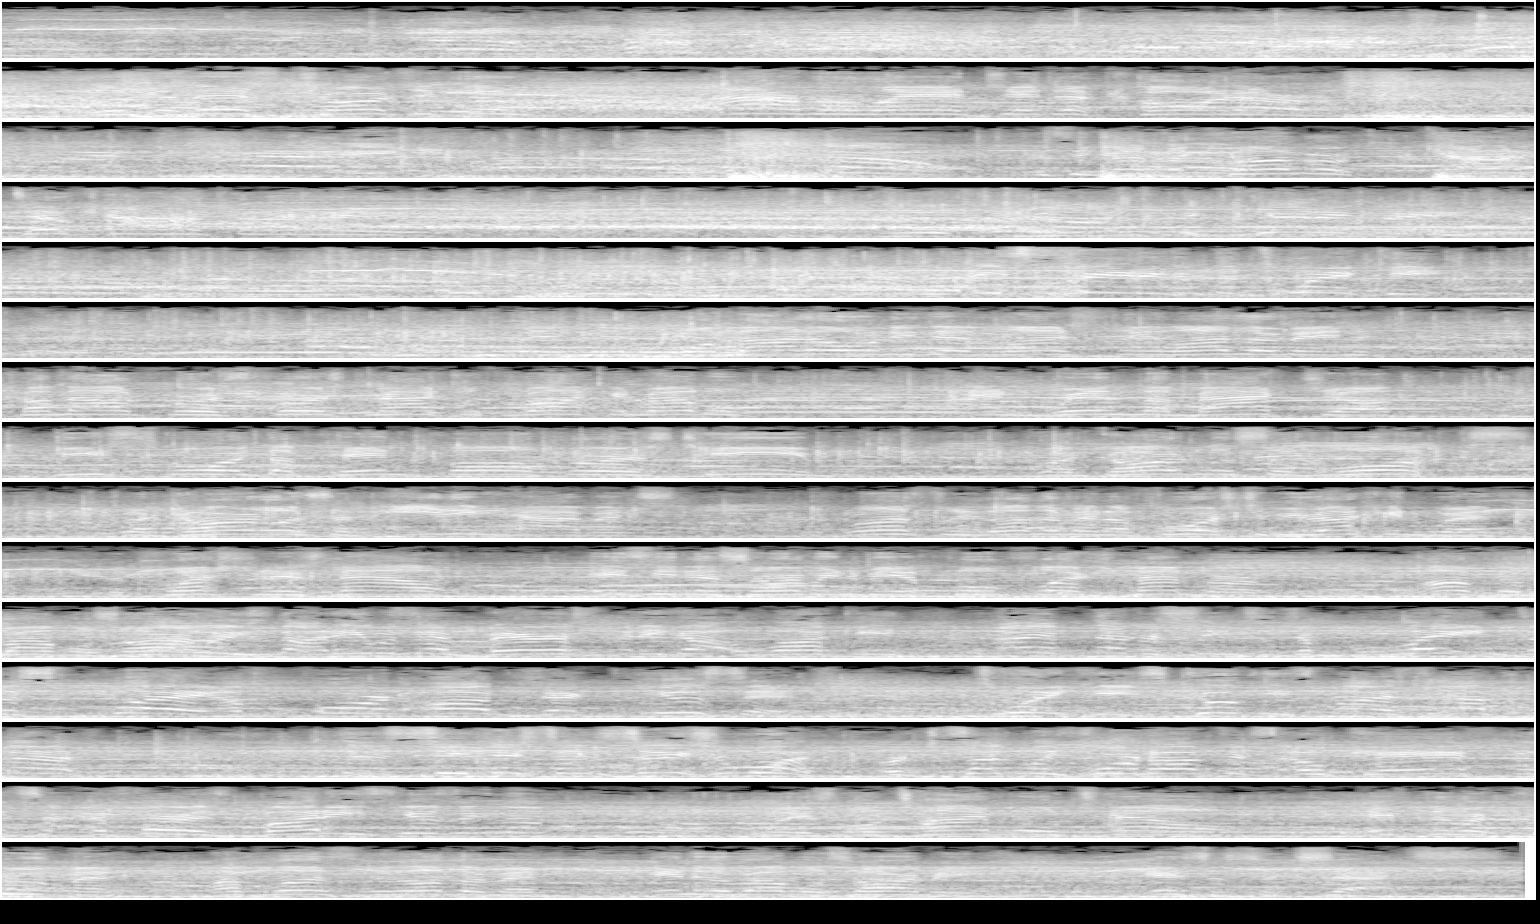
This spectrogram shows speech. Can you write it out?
Look at this, charging through. Avalanche in the corner. Leatherman come out for his first match with Rockin' Rebel and win the matchup, he scored the pinfall for his team. Regardless of looks, regardless of eating habits, Leslie Leatherman a force to be reckoned with. The question is now, is he deserving to be a full-fledged member of the Rebels Army? No, he's not. He was embarrassed that he got lucky. I have never seen such a blatant display of foreign object usage. Twinkies, cookies, pies throughout the match. CJ Sensation, what? Or suddenly foreign objects okay if, it's, if his buddies using them? Well, time will tell if the recruitment of Leslie Leatherman into the Rebels Army is a success.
